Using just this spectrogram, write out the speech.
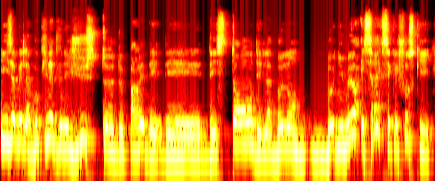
Isabelle la Bouquinette venait juste de parler des, stands et de la bonne bonne humeur, et c'est vrai que c'est quelque chose qui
